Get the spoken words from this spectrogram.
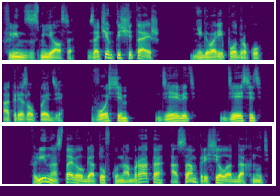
Флинн засмеялся. «Зачем ты считаешь?» «Не говори под руку», — отрезал Пэдди. «Восемь, девять, десять». Флинн оставил готовку на брата, а сам присел отдохнуть.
